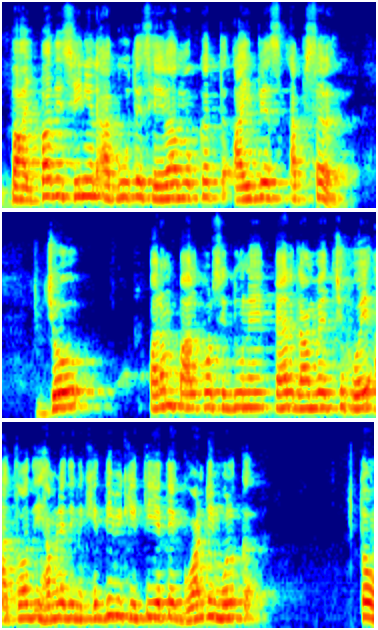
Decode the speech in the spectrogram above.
ਭਾਜਪਾ ਦੀ ਸੀਨੀਅਰ ਆਗੂ ਤੇ ਸੇਵਾ ਮੁਕਤ ਆਈਪੀਐਸ ਅਫਸਰ ਜੋ ਪਰਮਪਾਲ ਕੌਰ ਸਿੱਧੂ ਨੇ ਪਹਿਲਗਾਮ ਵਿੱਚ ਹੋਏ ਅੱਤਵਾਦੀ ਹਮਲੇ ਦੀ ਨਿਖੇਧੀ ਵੀ ਕੀਤੀ ਹੈ ਤੇ ਗਵਾਂਢੀ ਮੁਲਕ ਤੋਂ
